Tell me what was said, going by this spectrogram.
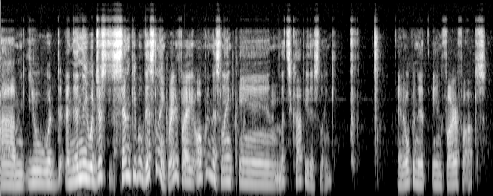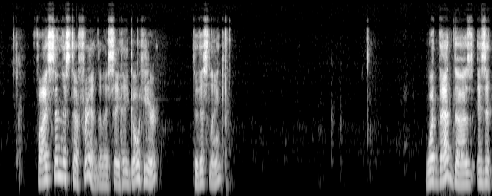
um you would and then you would just send people this link right? If I open this link and let's copy this link and open it in Firefox. If I send this to a friend and I say hey go here to this link what that does is it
